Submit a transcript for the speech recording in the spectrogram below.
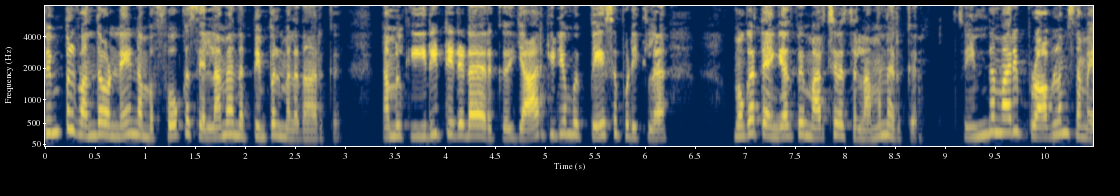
பிம்பிள் வந்த உடனே நம்ம ஃபோக்கஸ் எல்லாமே அந்த பிம்பிள் மேல தான் இருக்கு. நம்மளுக்கு இரிட்டேட்டடா இருக்கு. யார்கிட்டயும் போய் பேச பிடிக்கல. முகத்தை எங்கேயாவது போய் மறைச்சு வச்சிடலாமன்னு இருக்கு. ஸோ இந்த மாதிரி ப்ராப்ளம்ஸ் நம்ம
